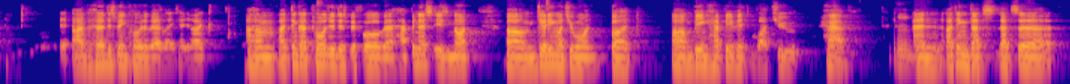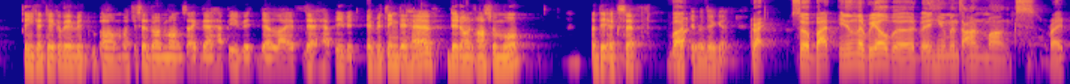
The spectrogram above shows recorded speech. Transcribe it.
I've heard this being quoted that like like um, I think I told you this before, where happiness is not um, getting what you want, but um, being happy with what you have. And I think that's that's a thing you can take away with um, what you said about monks. Like they're happy with their life, they're happy with everything they have. They don't ask for more, but they accept but whatever they get. Right. So, but in the real world, where humans aren't monks, right?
